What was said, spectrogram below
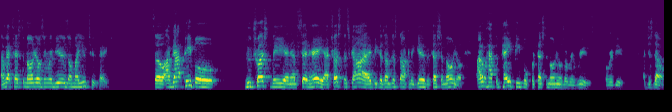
I've got testimonials and reviews on my YouTube page. So I've got people who trust me and have said, hey, I trust this guy because I'm just not going to give a testimonial. I don't have to pay people for testimonials or reviews or reviews. I just don't.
